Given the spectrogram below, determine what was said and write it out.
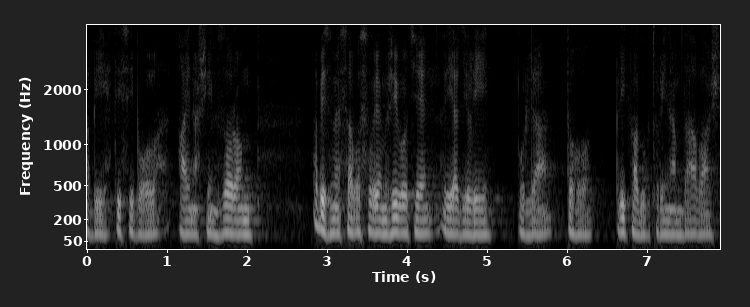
aby Ty si bol aj našim vzorom, aby sme sa vo svojom živote riadili podľa toho príkladu, ktorý nám dávaš.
